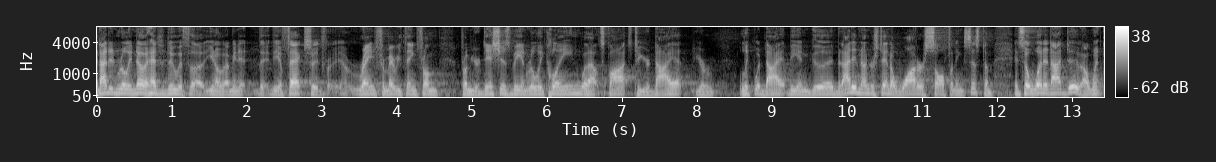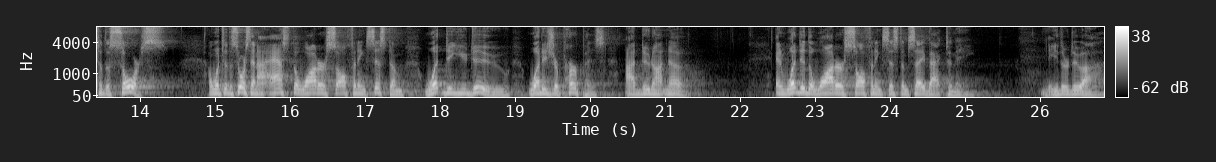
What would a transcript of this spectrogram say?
and I didn't really know it had to do with, uh, you know, I mean, it, the, the, effects range from everything from, from your dishes being really clean without spots to your diet, your liquid diet being good. But I didn't understand a water softening system. And so what did I do? I went to the source. I went to the source and I asked the water softening system, What do you do? What is your purpose? I do not know. And what did the water softening system say back to me? Neither do I.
